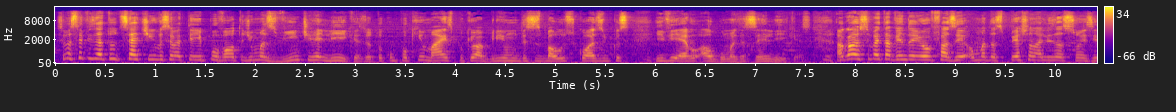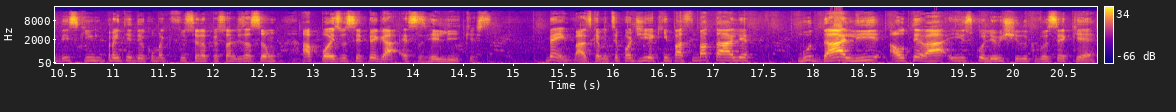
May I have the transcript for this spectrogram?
Se você fizer tudo certinho, você vai ter aí por volta de umas 20 relíquias. Eu tô com um pouquinho mais porque eu abri um desses baús cósmicos e vieram algumas dessas relíquias. Agora você vai estar tá vendo aí eu fazer uma das personalizações e da skin para entender como é que funciona a personalização após você pegar essas relíquias. Bem, basicamente você pode ir aqui em passo de batalha, mudar ali, alterar e escolher o estilo que você quer.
